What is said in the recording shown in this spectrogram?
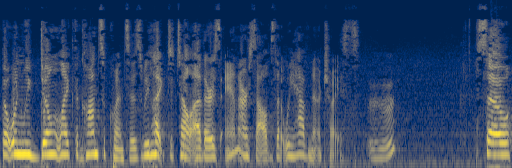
But when we don't like the consequences, we like to tell others and ourselves that we have no choice. Mm-hmm. So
